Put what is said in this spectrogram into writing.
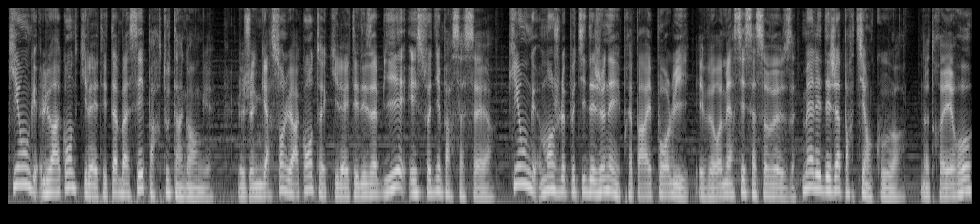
Kyung lui raconte qu'il a été tabassé par tout un gang. Le jeune garçon lui raconte qu'il a été déshabillé et soigné par sa sœur. Kyung mange le petit déjeuner préparé pour lui et veut remercier sa sauveuse, mais elle est déjà partie en cours. Notre héros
